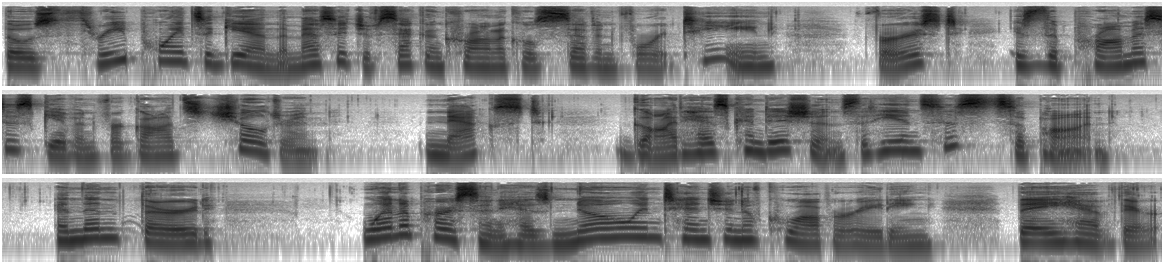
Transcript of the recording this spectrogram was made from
those three points again, the message of Second Chronicles 7:14, first is the promises given for God's children. Next, God has conditions that he insists upon. And then third, when a person has no intention of cooperating, they have their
